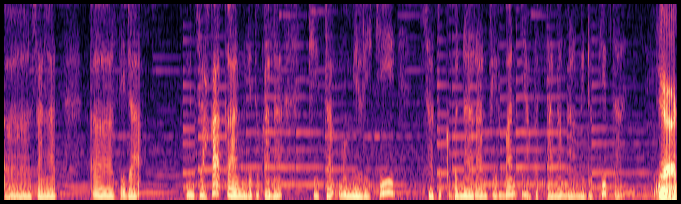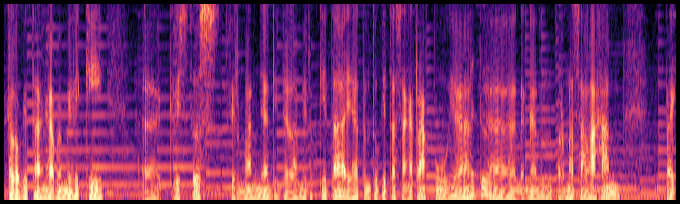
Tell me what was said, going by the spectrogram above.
uh, sangat uh, tidak mencelakakan gitu. Karena kita memiliki satu kebenaran firman yang tertanam dalam hidup kita. Ya kalau kita nggak memiliki Kristus firmannya di dalam hidup kita ya tentu kita sangat rapuh ya Uh, dengan permasalahan baik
